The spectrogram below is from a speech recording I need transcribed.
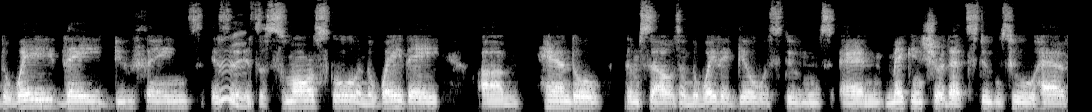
the way they do things is mm. a, it's a small school, and the way they um, handle themselves and the way they deal with students, and making sure that students who have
